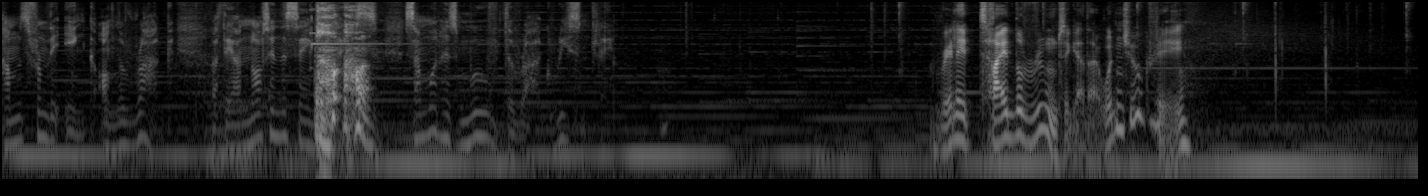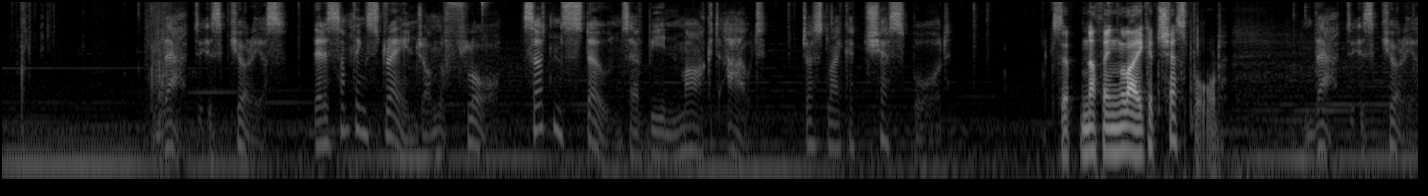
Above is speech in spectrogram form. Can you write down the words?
comes from the ink on the rug, but they are not in the same place. Someone has moved the rug recently. Really tied the room together, wouldn't you agree? That is curious. There is something strange on the floor. Certain stones have been marked out, just like a chessboard. Except nothing like a chessboard. That is curious.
